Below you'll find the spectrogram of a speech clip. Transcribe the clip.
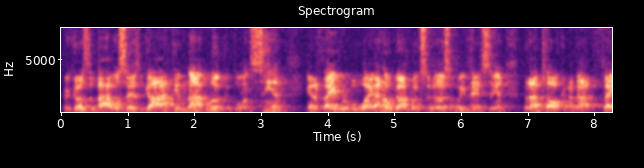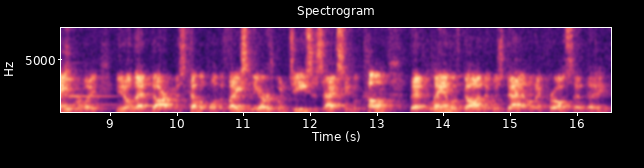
Because the Bible says God cannot look upon sin in a favorable way. I know God looks at us and we've had sin, but I'm talking about favorably. You know, that darkness come upon the face of the earth when Jesus actually become that Lamb of God that was dying on that cross that day.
